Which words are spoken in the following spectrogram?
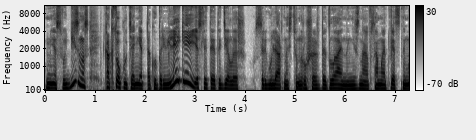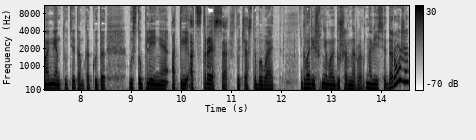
у меня свой бизнес. Как только у тебя нет такой привилегии, если ты это делаешь с регулярностью нарушаешь дедлайны, не знаю, в самый ответственный момент у тебя там какое-то выступление, а ты от стресса, что часто бывает, говоришь, мне мое душевное равновесие дороже,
